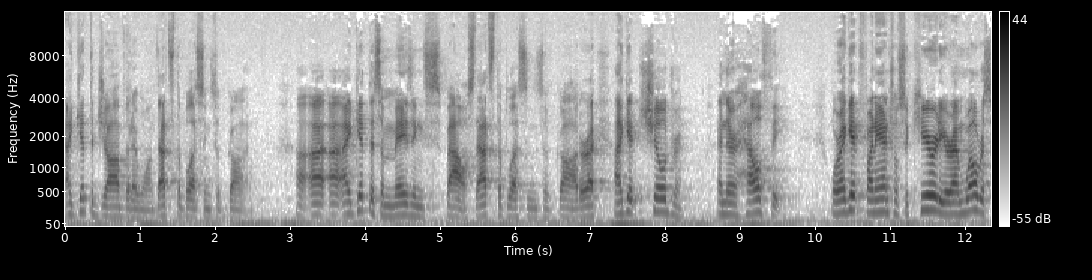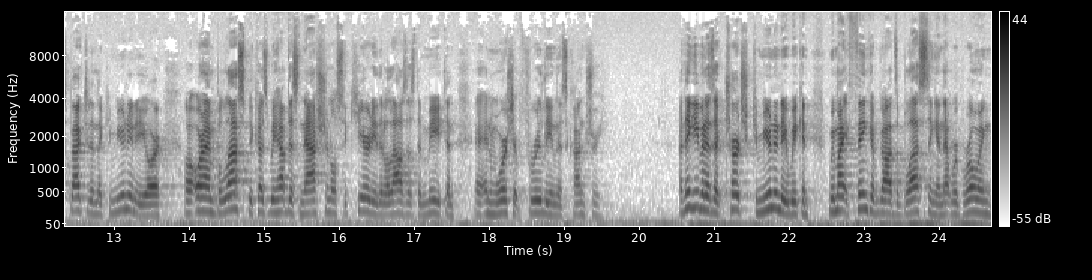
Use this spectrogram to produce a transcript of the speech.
I get the job that I want. That's the blessings of God. Uh, I, I, get this amazing spouse. That's the blessings of God. Or I, I get children and they're healthy. Or I get financial security, or I'm well respected in the community, or, or I'm blessed because we have this national security that allows us to meet and, and worship freely in this country. I think even as a church community, we, can, we might think of God's blessing and that we're growing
